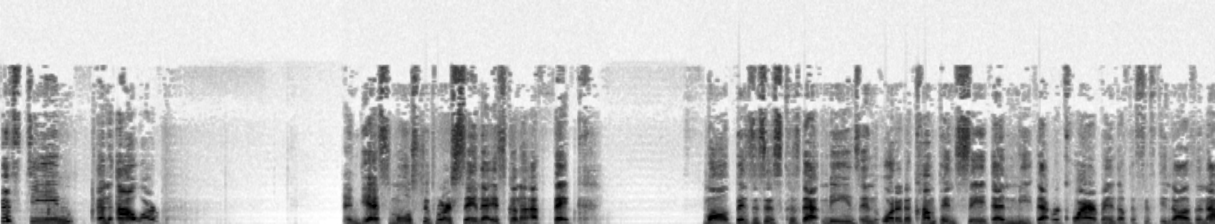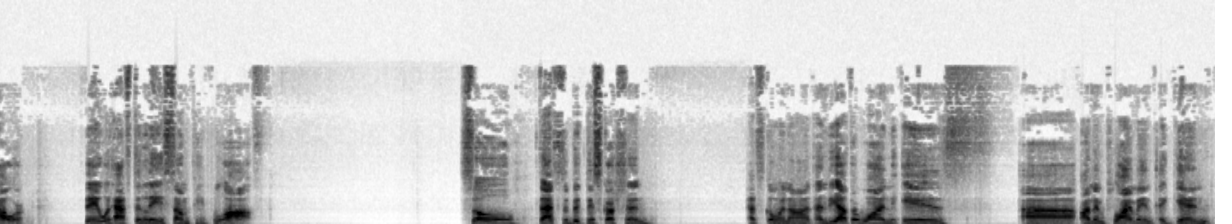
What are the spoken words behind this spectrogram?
15 an hour. And yes, most people are saying that it's going to affect small businesses because that means in order to compensate and meet that requirement of the $15 an hour, they would have to lay some people off. So that's the big discussion that's going on. And the other one is uh, unemployment again.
